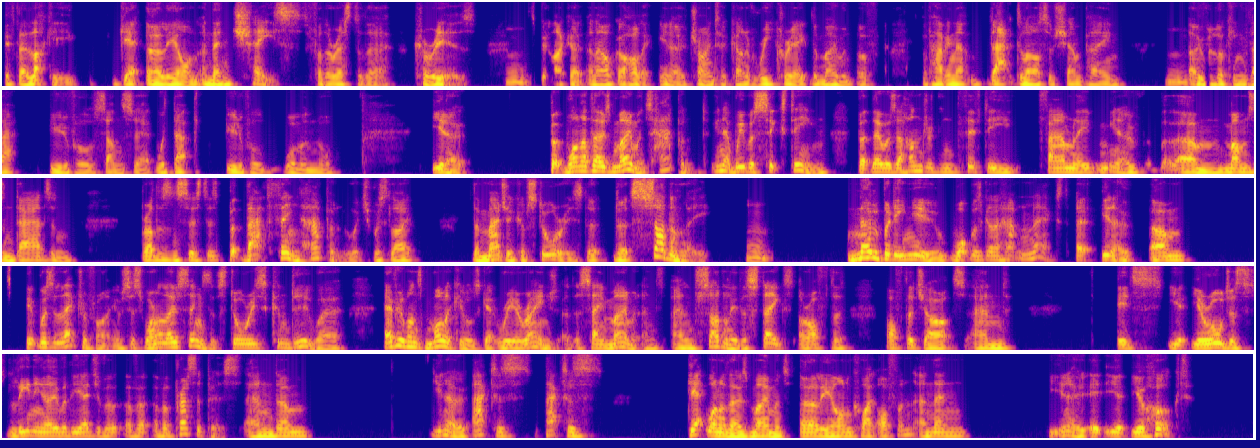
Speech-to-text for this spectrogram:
if they're lucky, get early on and then chase for the rest of their careers. Mm. It's a bit like a, an alcoholic, you know, trying to kind of recreate the moment of of having that that glass of champagne Mm. overlooking that beautiful sunset with that beautiful woman or you know but one of those moments happened you know we were 16 but there was 150 family you know um mums and dads and brothers and sisters but that thing happened which was like the magic of stories that that suddenly Mm. nobody knew what was going to happen next uh, you know um it was electrifying it was just one of those things that stories can do where everyone's molecules get rearranged at the same moment and and suddenly the stakes are off the off the charts and it's you- you're all just leaning over the edge of a of a, of a precipice and um you know actors actors get one of those moments early on quite often and then you know it, you, you're hooked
